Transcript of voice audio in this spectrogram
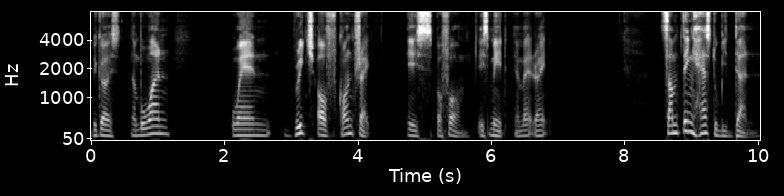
Because number one when breach of contract is performed is made am i right? Something has to be done.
